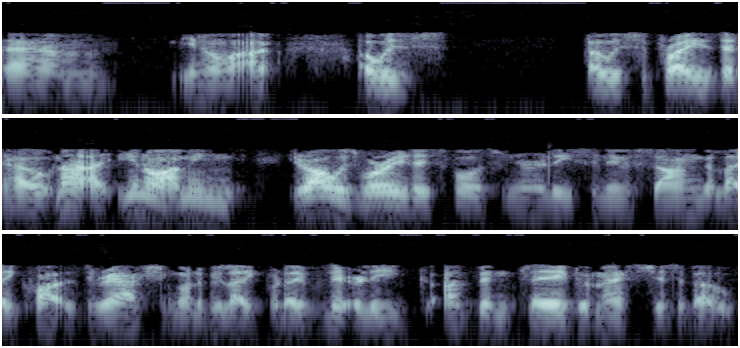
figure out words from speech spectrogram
um you know I I was I was surprised at how not you know I mean you're always worried I suppose when you release a new song that like what is the reaction going to be like. But I've literally I've been plagued with messages about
